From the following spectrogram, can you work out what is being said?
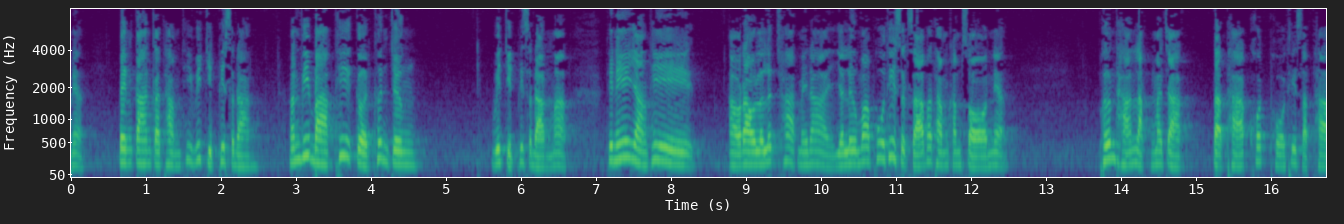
เนี่ยเป็นการกระทำที่วิจิตพิสดารอันวิบากที่เกิดขึ้นจึงวิจิตพิสดารมาก ทีนี้อย่างที่เอาเราระลึกชาติไม่ได้ อย่าลืมว่าผู้ที่ศึกษาพระธรรมคำสอนเนี่ยพื้นฐานหลักมาจากตถาคตโพธิศรัทธา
